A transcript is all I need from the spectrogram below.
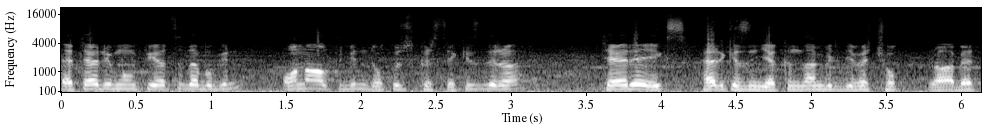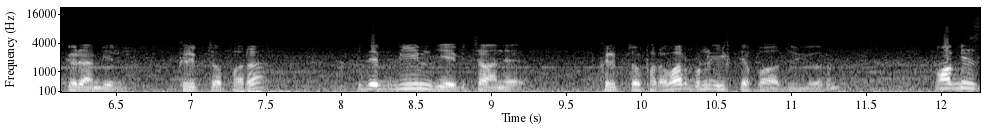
Ethereum'un fiyatı da bugün 16.948 lira. TRX herkesin yakından bildiği ve çok rağbet gören bir kripto para. Bir de Beam diye bir tane kripto para var. Bunu ilk defa duyuyorum. Ama biz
